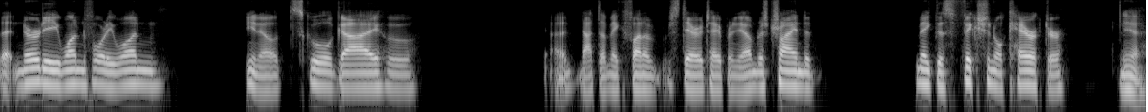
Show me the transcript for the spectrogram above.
that nerdy 141, you know, school guy who, uh, not to make fun of stereotyping, you know, I'm just trying to make this fictional character. Yeah,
